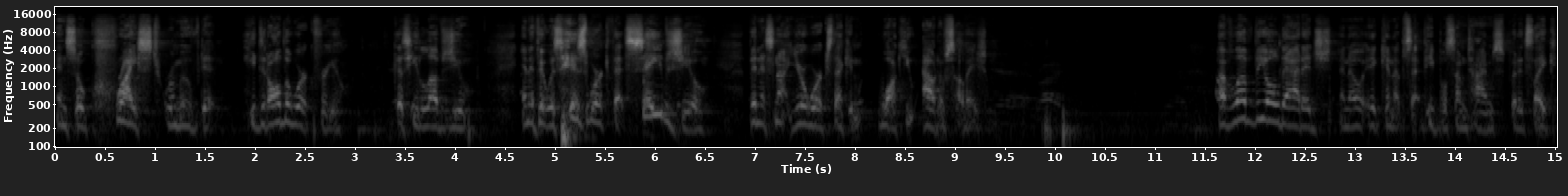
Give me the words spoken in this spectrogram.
And so Christ removed it. He did all the work for you because he loves you. And if it was his work that saves you, then it's not your works that can walk you out of salvation. I've loved the old adage. I know it can upset people sometimes, but it's like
